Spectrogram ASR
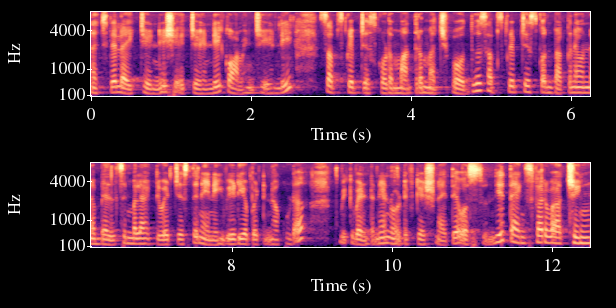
నచ్చితే లైక్ చేయండి షేర్ చేయండి కామెంట్ చేయండి. సబ్స్క్రైబ్ చేసుకోవడం మాత్రం మర్చిపోవద్దు. సబ్స్క్రైబ్ చేసుకొని పక్కనే ఉన్న బెల్ సింబల్ యాక్టివేట్ చేస్తే నేను ఈ వీడియో పెట్టినా కూడా మీకు వెంటనే నోటిఫికేషన్ అయితే వస్తుంది. Thanks for watching.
